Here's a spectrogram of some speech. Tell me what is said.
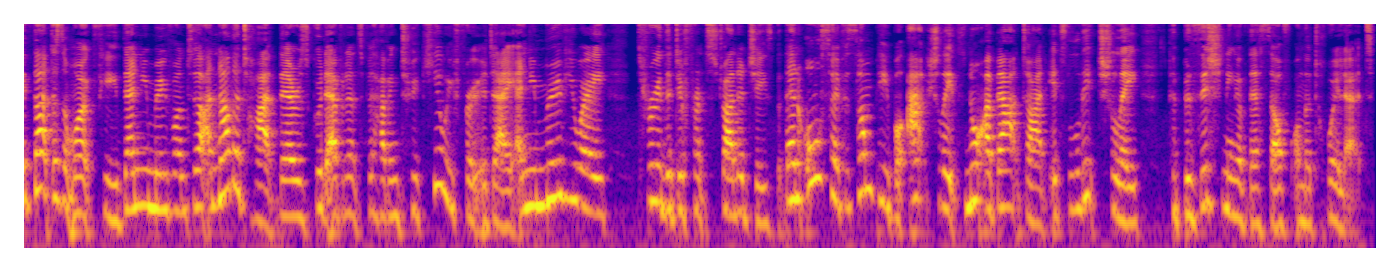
If that doesn't work for you, then you move on to another type. There is good evidence for having two kiwi fruit a day, and you move your way through the different strategies. But then also for some people, actually, it's not about diet. It's literally the positioning of their self on the toilet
